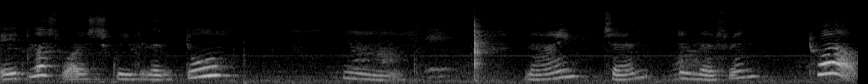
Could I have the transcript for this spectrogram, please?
8 plus 4 is equivalent to hmm, 9, 10, 11, 12.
